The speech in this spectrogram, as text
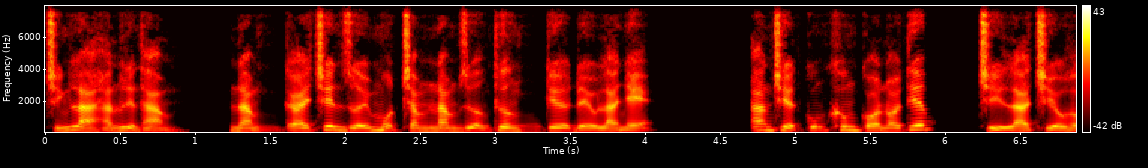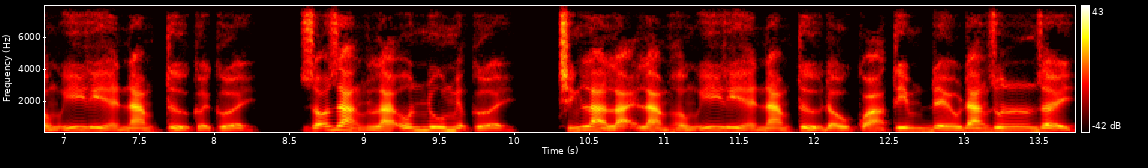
chính là hắn liền thảm, nằm cái trên dưới 100 năm dưỡng thương kia đều là nhẹ. An Triệt cũng không có nói tiếp, chỉ là chiều hồng y đi nam tử cười cười, rõ ràng là ôn nhu miệng cười, chính là lại làm hồng y đi nam tử đầu quả tim đều đang run rẩy,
